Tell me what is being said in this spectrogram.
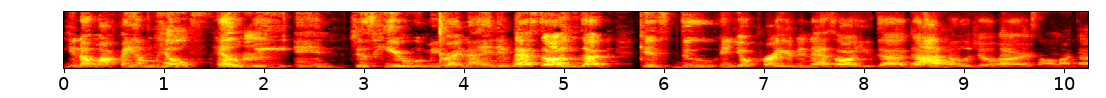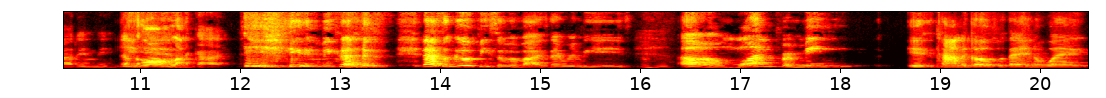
you know my family health. healthy and just here with me right now. And if that's all you got can do in your prayer then that's all you got. That's god all- knows your heart. that's all i got in me. That's Yeah. all i got. Because that's a good piece of advice. That really is. Mhm. Um, one for me, it kind of goes with that in a way,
